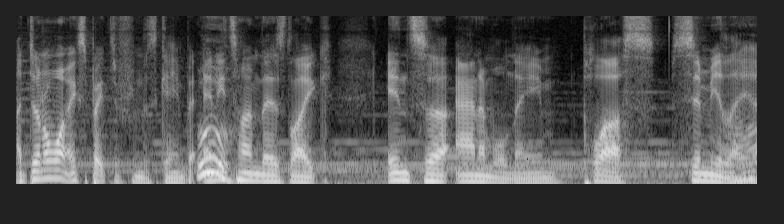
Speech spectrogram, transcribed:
I don't know what I expected from this game, but Ooh. anytime there's like insert animal name plus simulator,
